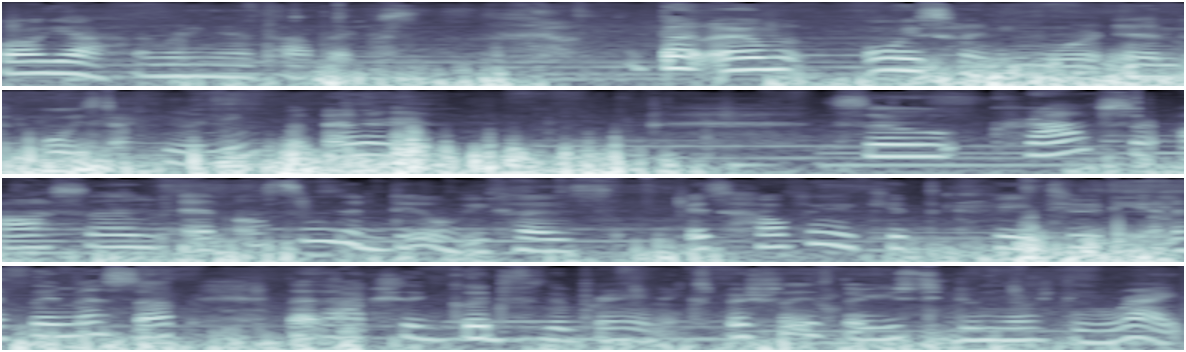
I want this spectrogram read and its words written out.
well, yeah, I'm running out of topics. But I'm always finding more and always documenting what I learn. So crafts are awesome and awesome to do because it's helping a kid kid's creativity. And if they mess up, that's actually good for the brain, especially if they're used to doing everything right.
